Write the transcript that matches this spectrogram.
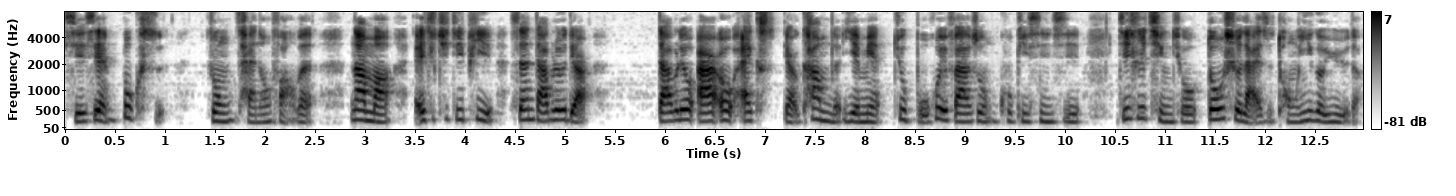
斜线 books 中才能访问。那么，http 三 w 点 wrox 点 com 的页面就不会发送 cookie 信息，即使请求都是来自同一个域的。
